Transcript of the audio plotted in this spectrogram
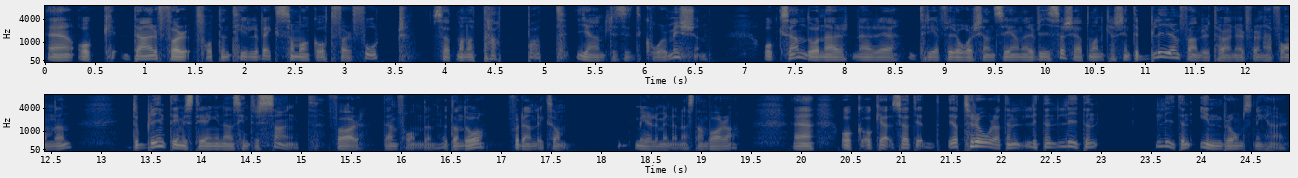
Eh, och därför fått en tillväxt som har gått för fort så att man har tappat egentligen sitt core mission. Och sen då när, när det tre, fyra år sedan senare visar sig att man kanske inte blir en fund returner för den här fonden, då blir inte investeringen ens intressant för den fonden, utan då får den liksom mer eller mindre nästan vara. Eh, och, och, så att jag, jag, tror att en liten, liten, liten inbromsning här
